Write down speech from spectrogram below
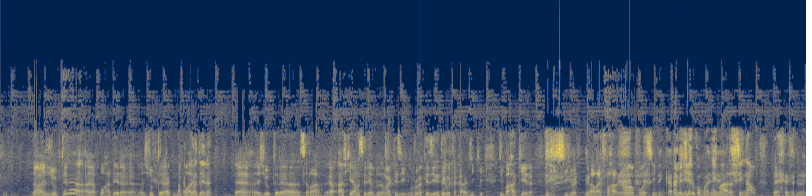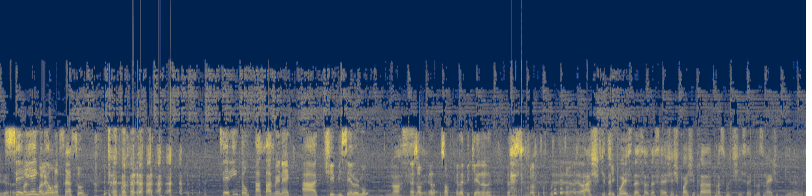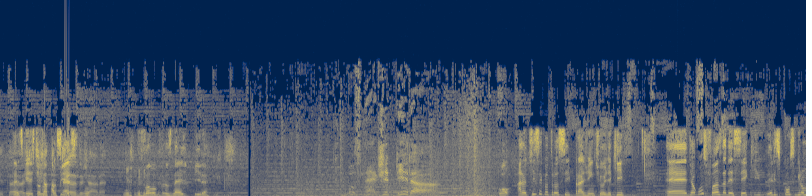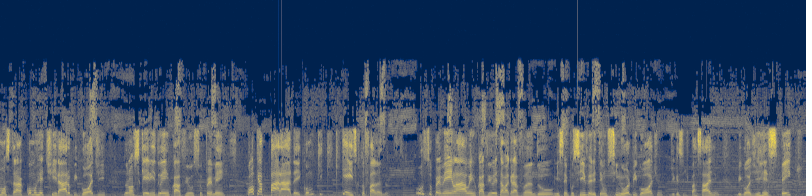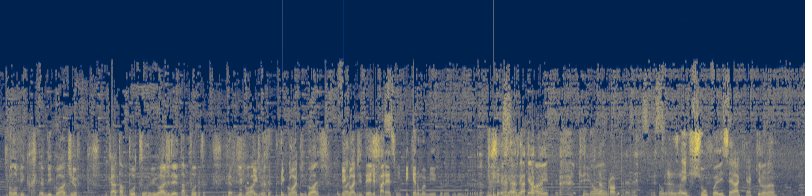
Não, a Júpiter é a, a porradeira. A Júpiter é a que dá É porradeira. porradeira? É, a Júpiter é, sei lá. é- acho que ela seria a Bruna Marquezine. O Bruna Marquezine tem muita cara de, que- de barraqueira. Vai chegar lá e falar, não, como assim? Tem cara tá de gente mexendo como como a o Neymar, gente. assim não. É, Seria olha, olha então. o processo. Seria então Tata Werneck a Tibi Sailor Moon? Nossa. é só porque, ela, só porque ela é pequena, né? Eu acho que depois dessa, dessa aí a gente pode ir pra, pras notícias aí, pros nerd pira. porque tá- a gente já tá processo, pirando já, né? Vamos pros Nerd Pira. Os nerd pira! Bom, a notícia que eu trouxe pra gente hoje aqui é de alguns fãs da DC que eles conseguiram mostrar como retirar o bigode do nosso querido Henry Cavill Superman. Qual que é a parada aí? Como que, que, que é isso que eu tô falando? O Superman lá, o Henry Cavill, ele tava gravando Missão Impossível, ele tem um senhor bigode, diga-se de passagem, bigode de respeito. Falou bi- bigode. O cara tá puto, o bigode dele tá puto. Bigode. Bigode. Bigode. O bigode dele parece um pequeno mamífero, eu diria. É um pequeno mamífero. Tem Então- vida própria, né? Tem um Exato. texugo ali, sei lá que é aquilo na,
